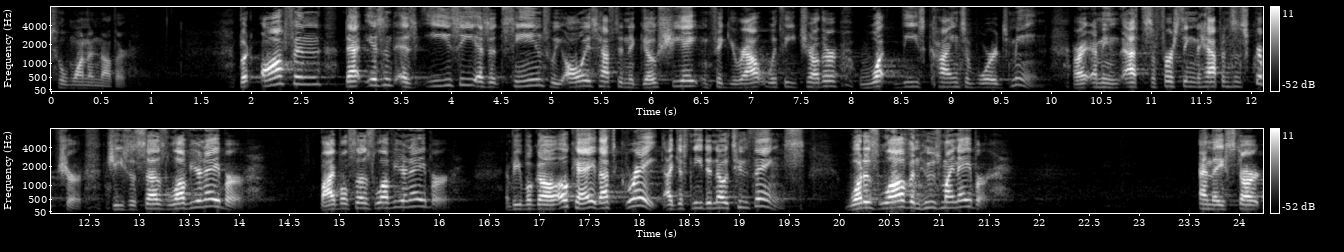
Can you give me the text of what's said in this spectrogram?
to one another. But often that isn't as easy as it seems. We always have to negotiate and figure out with each other what these kinds of words mean. All right, I mean, that's the first thing that happens in Scripture. Jesus says, love your neighbor. Bible says, love your neighbor. And people go, okay, that's great. I just need to know two things. What is love and who's my neighbor? And they start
